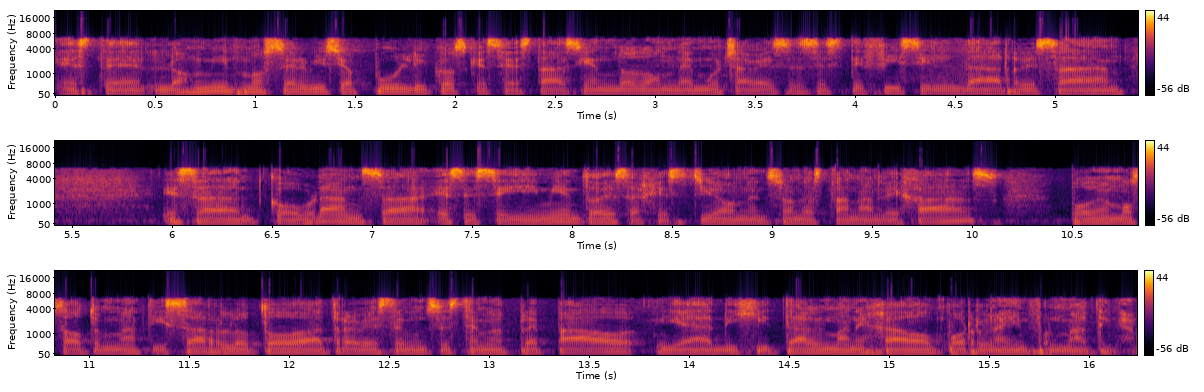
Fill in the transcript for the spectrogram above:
este, los mismos servicios públicos que se está haciendo donde muchas veces es difícil dar esa, esa cobranza, ese seguimiento, esa gestión en zonas tan alejadas. Podemos automatizarlo todo a través de un sistema prepago ya digital manejado por la informática.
